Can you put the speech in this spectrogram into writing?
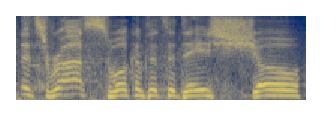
It's Russ. Welcome to today's show.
